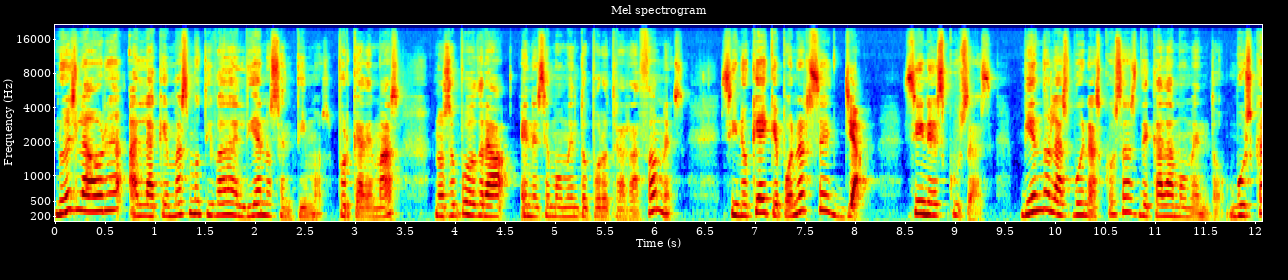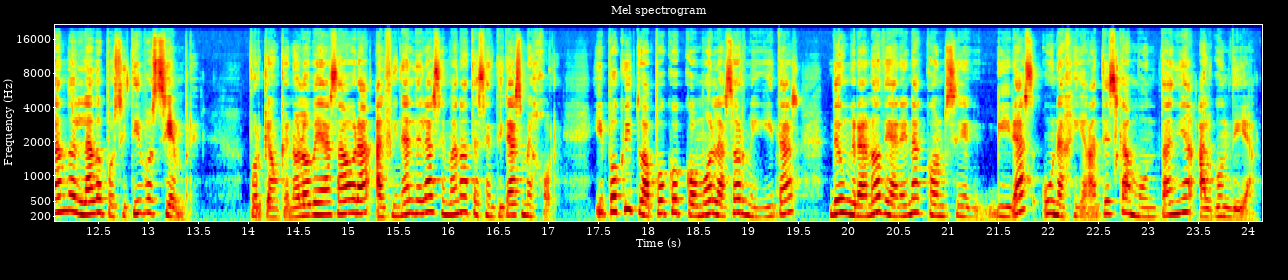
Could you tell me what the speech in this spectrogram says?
no es la hora a la que más motivada el día nos sentimos, porque además no se podrá en ese momento por otras razones, sino que hay que ponerse ya, sin excusas, viendo las buenas cosas de cada momento, buscando el lado positivo siempre, porque aunque no lo veas ahora, al final de la semana te sentirás mejor, y poquito a poco, como las hormiguitas, de un grano de arena conseguirás una gigantesca montaña algún día.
